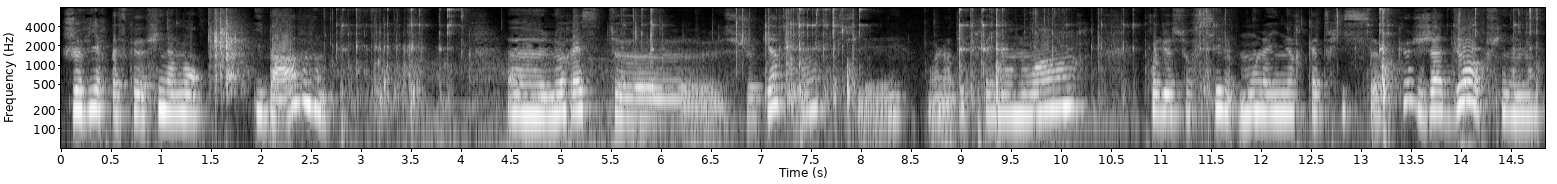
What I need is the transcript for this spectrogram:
je vire parce que finalement, il bave. Euh, le reste, je garde. Hein, voilà, des crayons noirs produit à sourcils, mon liner Catrice que j'adore finalement.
